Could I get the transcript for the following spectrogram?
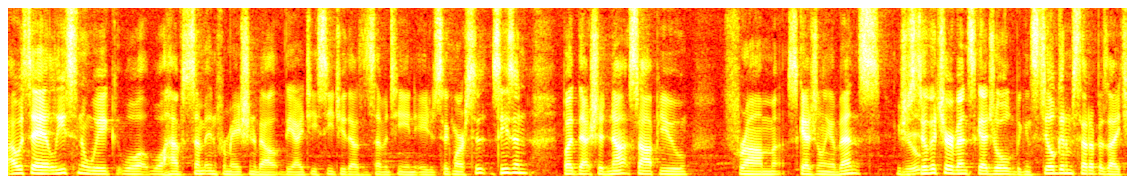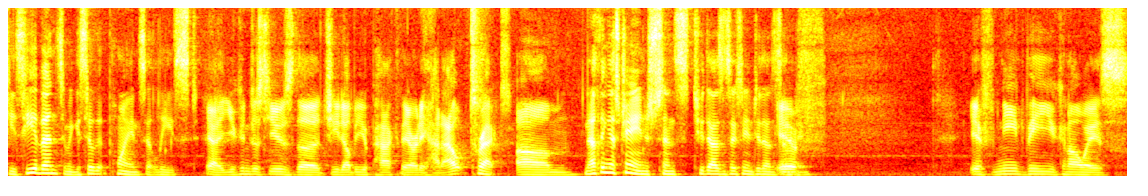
I would say at least in a week we'll we'll have some information about the ITC 2017 Age of Sigmar se- season. But that should not stop you from scheduling events. You should Nope. still get your events scheduled. We can still get them set up as ITC events, and we can still get points at least. Yeah, you can just use the GW pack they already had out. Correct. Um, Nothing has changed since 2016 and 2017. if if need be, you can always.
